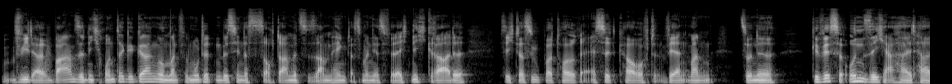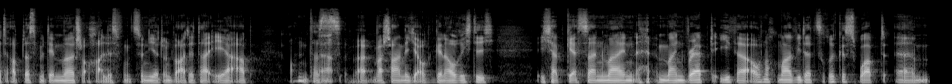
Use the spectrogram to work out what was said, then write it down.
wieder wahnsinnig runtergegangen und man vermutet ein bisschen, dass es auch damit zusammenhängt, dass man jetzt vielleicht nicht gerade sich das super teure Asset kauft, während man so eine gewisse Unsicherheit hat, ob das mit dem Merch auch alles funktioniert und wartet da eher ab. Und das ja. ist wahrscheinlich auch genau richtig. Ich habe gestern mein, mein Wrapped Ether auch nochmal wieder zurückgeswappt ähm,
